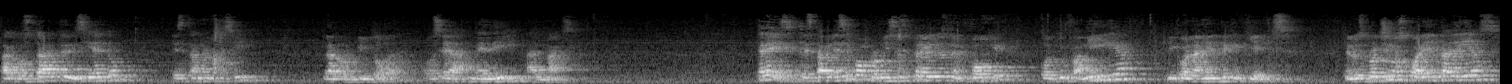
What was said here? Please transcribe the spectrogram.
acostarte diciendo, esta noche sí, la rompí toda. O sea, me di al máximo. Tres, establece compromisos previos de enfoque con tu familia y con la gente que quieres. En los próximos 40 días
